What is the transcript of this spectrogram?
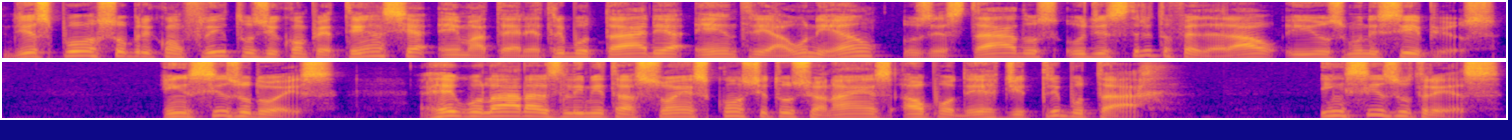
Dispor sobre conflitos de competência em matéria tributária entre a união os estados o distrito federal e os municípios. Inciso dois. Regular as limitações constitucionais ao poder de tributar. Inciso três.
